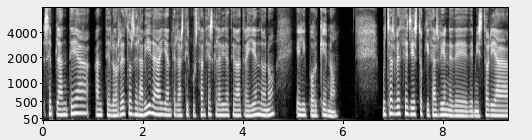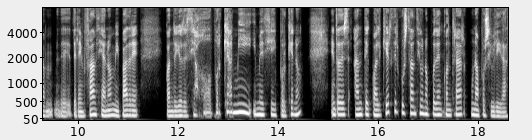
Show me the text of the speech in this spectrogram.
se plantea ante los retos de la vida y ante las circunstancias que la vida te va trayendo, ¿no? El y por qué no. Muchas veces, y esto quizás viene de, mi historia de, la infancia, ¿no? Mi padre, cuando yo decía, oh, ¿por qué a mí? Y me decía, ¿y por qué no? Entonces, ante cualquier circunstancia uno puede encontrar una posibilidad.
